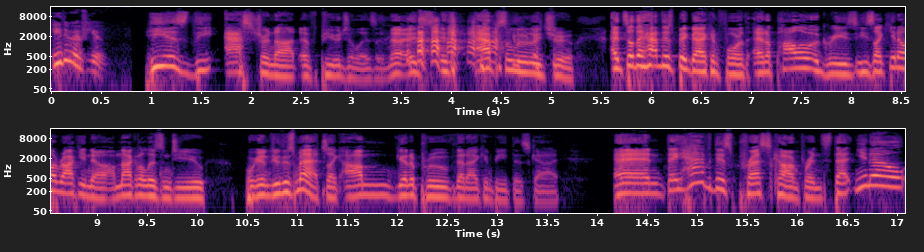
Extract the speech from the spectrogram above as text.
Either of you. He is the astronaut of pugilism. No, it's, it's absolutely true. And so they have this big back and forth, and Apollo agrees. He's like, you know what, Rocky, no, I'm not going to listen to you. We're going to do this match. Like, I'm going to prove that I can beat this guy. And they have this press conference that, you know,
